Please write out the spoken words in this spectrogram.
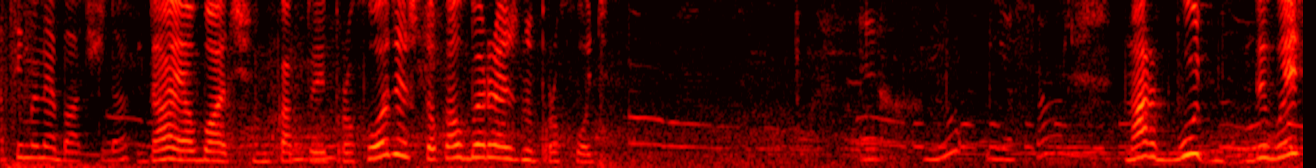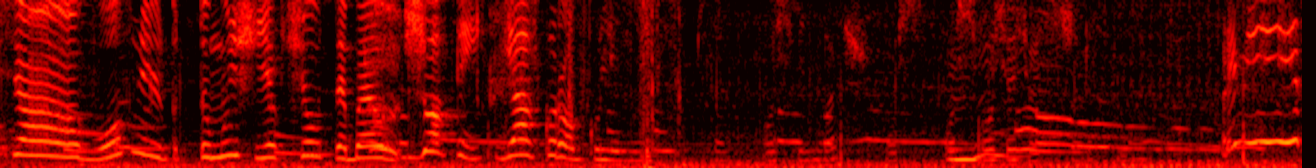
А ти мене бачиш, да? Да, я бачу, як ти проходиш, тільки обережно проходь. Ех, ну, я сам. Марк, будь дивися в тому що якщо в тебе Жовтий! Я в коробку лізу. Все. Ось він, бачиш? Ось. Ось, ось, ось, ось. Привіт!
